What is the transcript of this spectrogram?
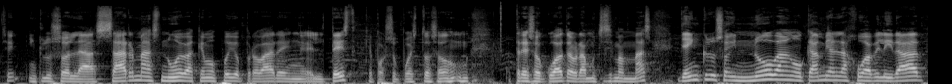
Sí, incluso las armas nuevas que hemos podido probar en el test, que por supuesto son tres o cuatro, habrá muchísimas más, ya incluso innovan o cambian la jugabilidad,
